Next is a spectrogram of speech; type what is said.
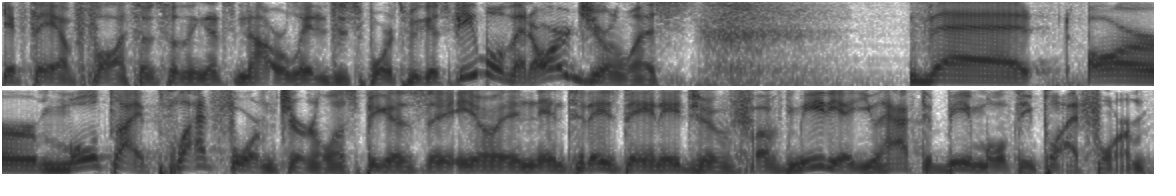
if they have thoughts on something that's not related to sports. Because people that are journalists that are multi-platform journalists because you know in, in today's day and age of, of media you have to be multi-platform.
